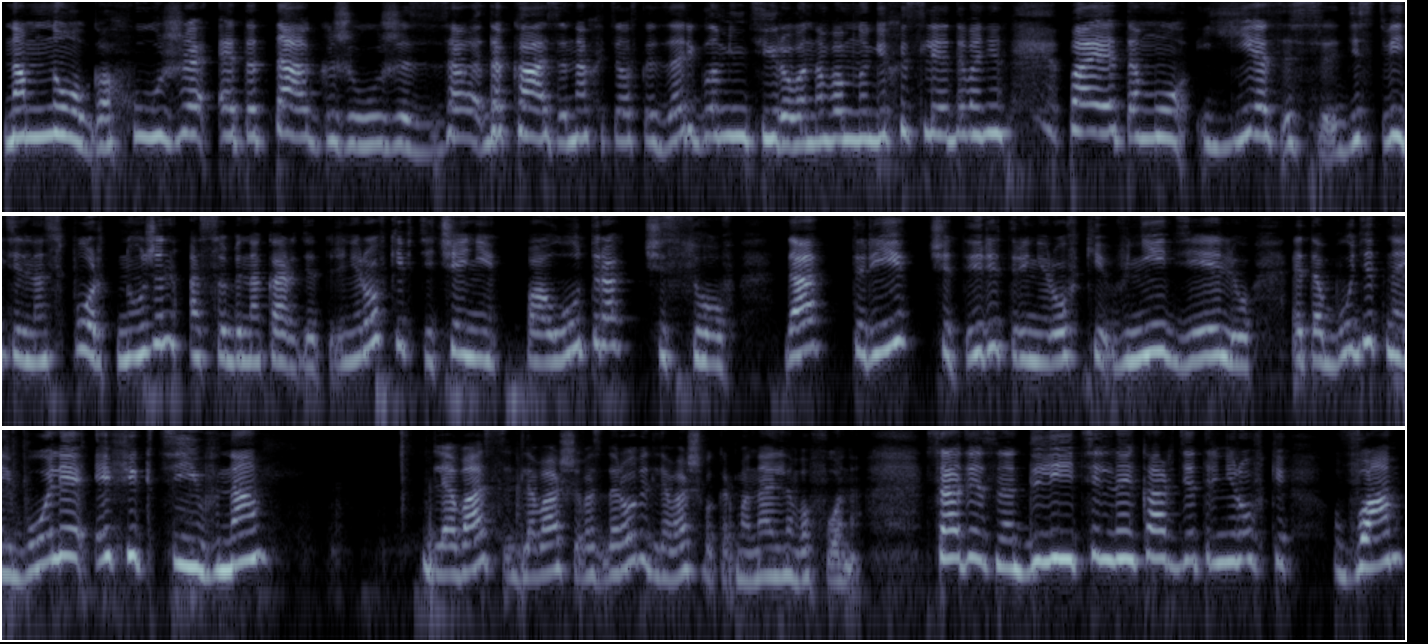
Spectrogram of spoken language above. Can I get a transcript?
намного хуже. Это также уже доказано, хотела сказать, зарегламентировано во многих исследованиях. Поэтому, если действительно спорт нужен, особенно кардио тренировки в течение полутора часов да, 3-4 тренировки в неделю. Это будет наиболее эффективно для вас, для вашего здоровья, для вашего гормонального фона. Соответственно, длительные кардиотренировки вам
